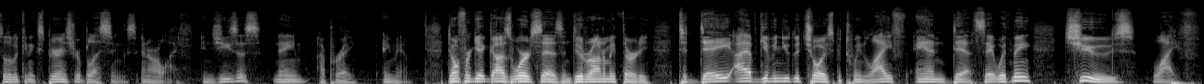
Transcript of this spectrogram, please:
so that we can experience your blessings in our life. In Jesus' name I pray. Amen. Don't forget, God's word says in Deuteronomy 30, Today I have given you the choice between life and death. Say it with me choose life.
